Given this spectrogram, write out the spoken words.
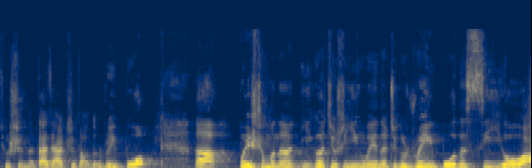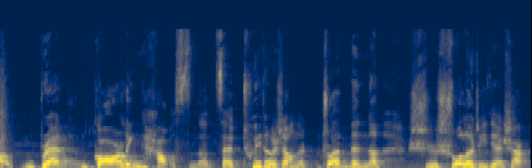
就是呢大家知道的瑞波。那为什么呢？一个就是因为呢这个瑞波的 CEO 啊 Brad Garlinghouse 呢在 Twitter 上呢专门呢是说了这件事儿，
